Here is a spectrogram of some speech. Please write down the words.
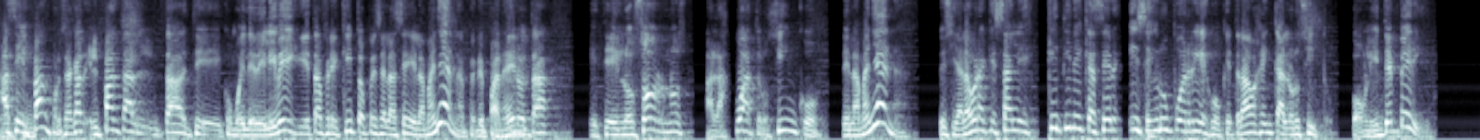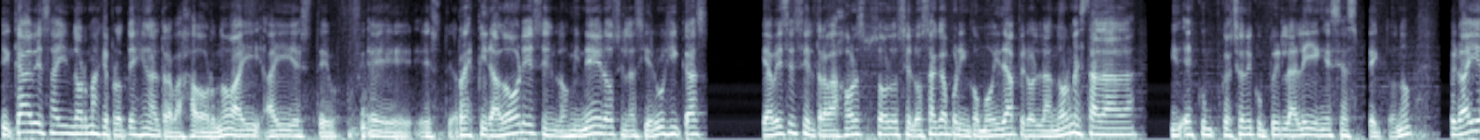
Hace el pan, por si acaso, el pan está, está, este, como el de Delibé, que está fresquito pues a las 6 de la mañana, pero el panadero está este, en los hornos a las 4 o 5 de la mañana. Entonces, y a la hora que sale, ¿qué tiene que hacer ese grupo de riesgo que trabaja en calorcito? Con la intemperie. Sí, cada vez hay normas que protegen al trabajador, ¿no? Hay, hay este, eh, este, respiradores en los mineros, en las cirúrgicas, y a veces el trabajador solo se lo saca por incomodidad, pero la norma está dada y es cu- cuestión de cumplir la ley en ese aspecto, ¿no? Pero hay,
